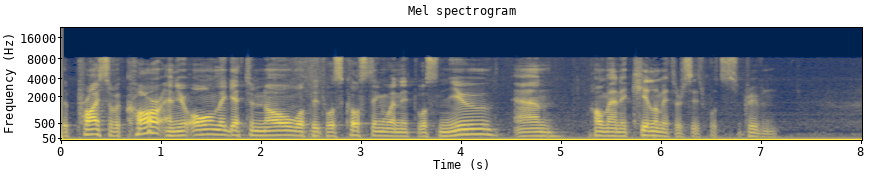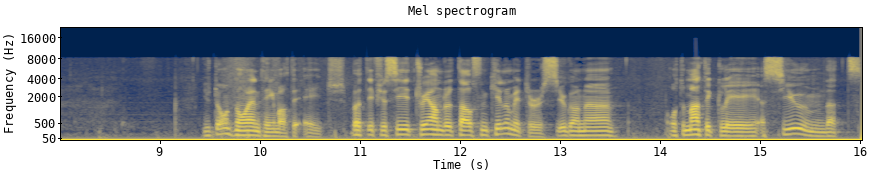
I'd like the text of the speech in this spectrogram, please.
the price of a car and you only get to know what it was costing when it was new and how many kilometers it was driven. You don't know anything about the age, but if you see 300,000 kilometers, you're gonna automatically assume that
